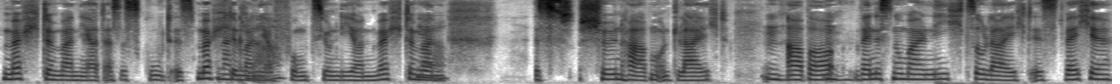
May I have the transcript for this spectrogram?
möchte man ja, dass es gut ist, möchte man ja funktionieren, möchte man ja. es schön haben und leicht. Mhm. Aber mhm. wenn es nun mal nicht so leicht ist, welche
